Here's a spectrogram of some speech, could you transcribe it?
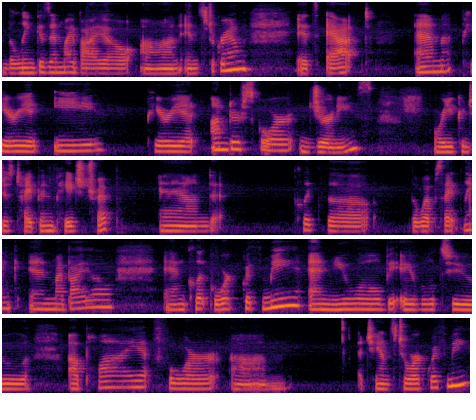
The link is in my bio on Instagram. It's at M period E period underscore journeys, or you can just type in page trip and click the the website link in my bio and click work with me and you will be able to apply for um, a chance to work with me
